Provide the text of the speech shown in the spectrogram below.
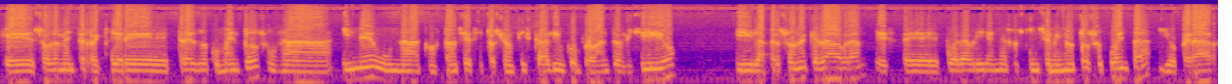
que solamente requiere tres documentos, una INE, una constancia de situación fiscal y un comprobante de domicilio. Y la persona que la abra este, puede abrir en esos 15 minutos su cuenta y operar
